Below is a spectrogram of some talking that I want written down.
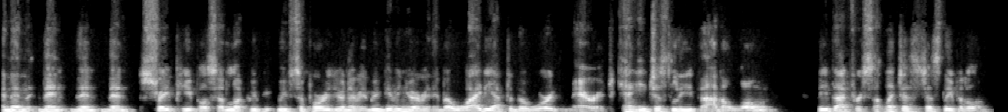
And then, then, then, then straight people said, "Look, we've we've supported you and everything. We've given you everything, but why do you have to the word marriage? Can't you just leave that alone? Leave that for some. Like just just leave it alone."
